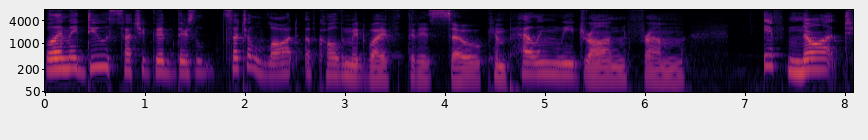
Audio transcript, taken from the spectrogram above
Well, and they do such a good. There's such a lot of Call the Midwife that is so compellingly drawn from, if not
